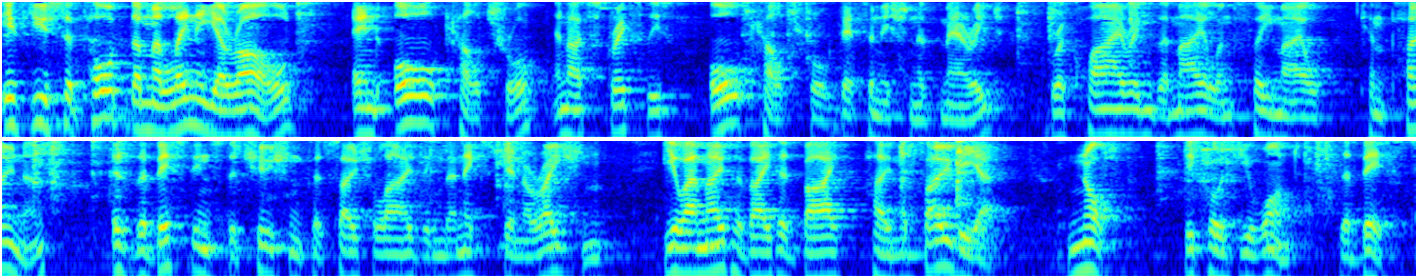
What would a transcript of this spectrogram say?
If you support the millennia old and all cultural, and I stress this all cultural definition of marriage, requiring the male and female component, is the best institution for socialising the next generation, you are motivated by homophobia, not because you want the best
